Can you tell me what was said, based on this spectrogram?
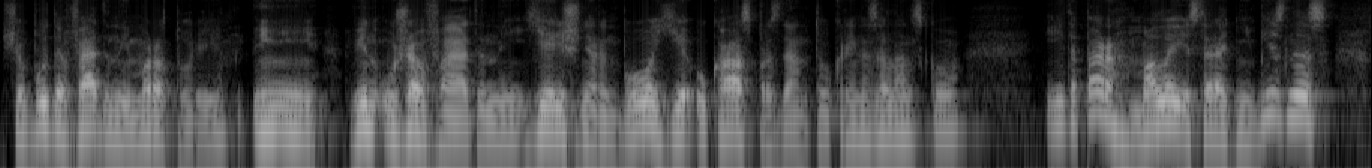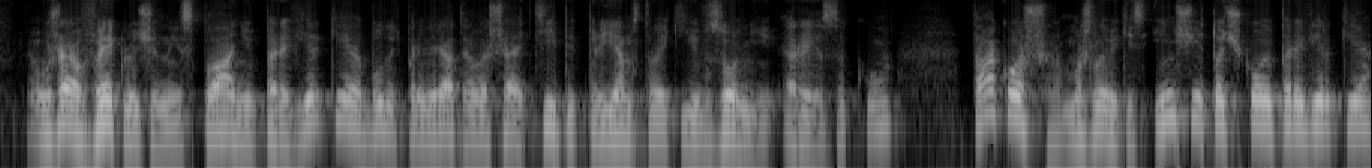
що буде введений мораторій, і він уже введений. Є рішення РНБО, є указ президента України Зеленського. І тепер малий і середній бізнес вже виключений з планів перевірки, будуть перевіряти лише ті підприємства, які в зоні ризику. Також, можливо, якісь інші точкові перевірки.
